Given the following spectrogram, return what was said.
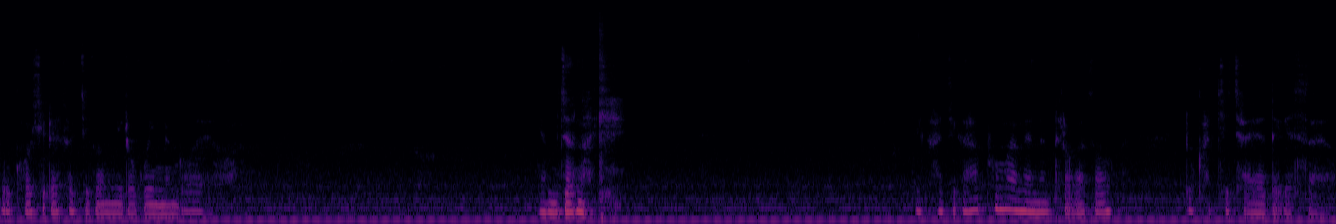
그 거실에서 지금 이러고 있는 거예요. 얌전하게. 이 가지가 하품하면은 들어가서 또 같이 자야 되겠어요.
